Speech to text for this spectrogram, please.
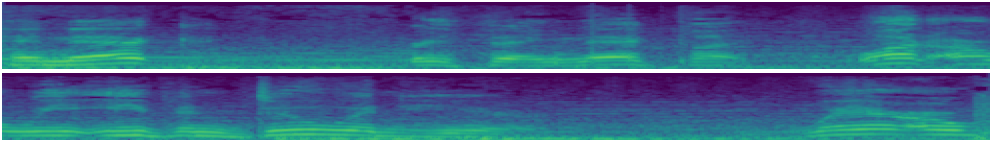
Hey, Nick. Everything, Nick, but what are we even doing here? Where are we?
